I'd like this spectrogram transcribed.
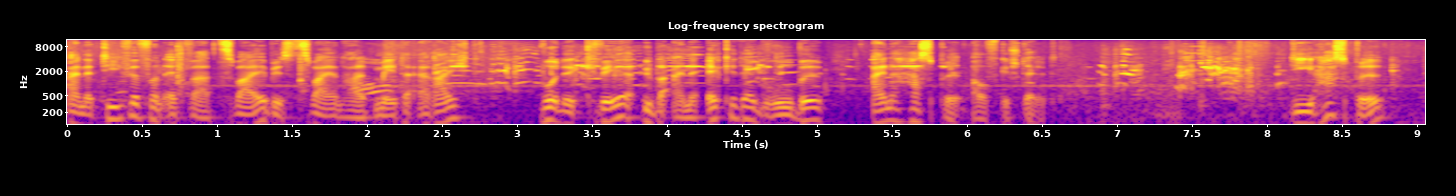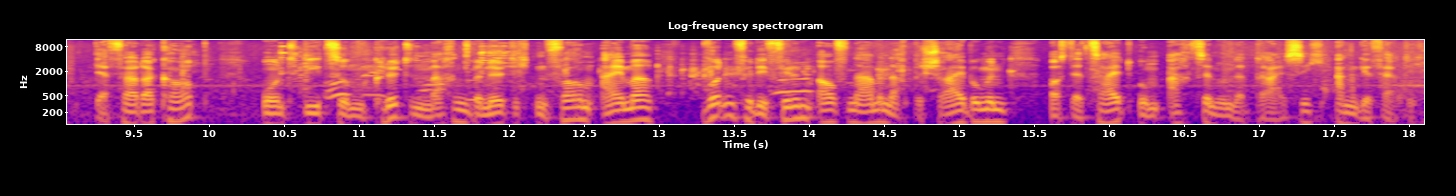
eine Tiefe von etwa zwei bis zweieinhalb Meter erreicht, wurde quer über eine Ecke der Grube eine Haspel aufgestellt. Die Haspel, der Förderkorb, und die zum Klüttenmachen benötigten Formeimer wurden für die Filmaufnahme nach Beschreibungen aus der Zeit um 1830 angefertigt.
